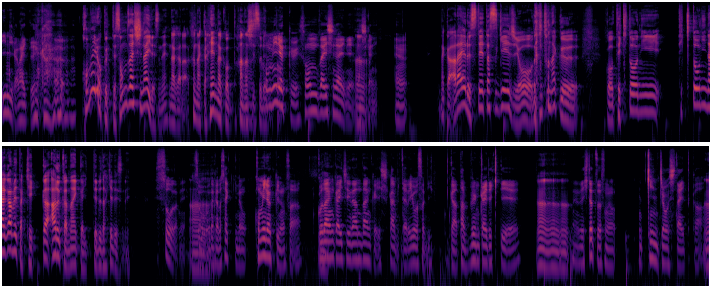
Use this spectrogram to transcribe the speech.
意味がないというか。コミュ力って存在しないですね。だからなんか変なこと話すると。コミュ力存在しないねうん。確かに、うん。なんかあらゆるステータスゲージを なんとなくこう適当に適当に眺めた結果あるかないか言ってるだけですね。そうだね。そうだからさっきのコミュ力のさ5段階中何段階しかみたいな要素にが多分分解できて。うんうんうん。で一つはその緊張したいとか、うん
